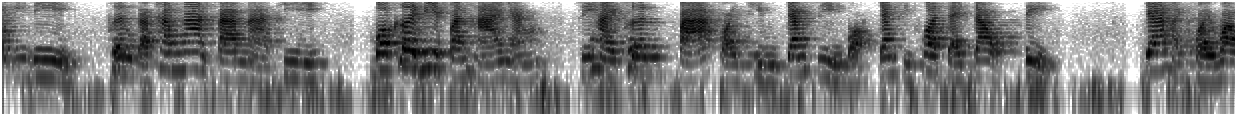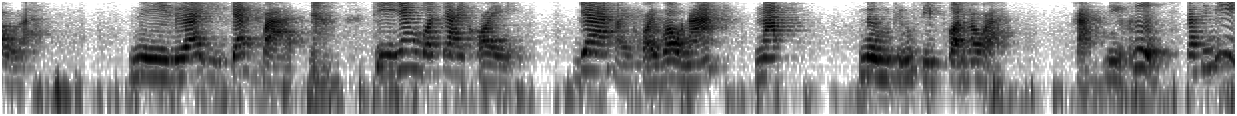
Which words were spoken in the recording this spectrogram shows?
LED เพิ่นก็ทำงานตามหน้าทีบ่เคยมีปัญหาหยังสิให้เพิ่นป๋าข่อยทิมจังสี่บ่จังสิพอใจเจ้าติย่าให้ข่อยเว้าล่ะนี่เหลืออีกจักบาท ที่ยังบ่จ่ายข่อย ย่าให้ข่อยเว้านะ นับหนึ่งถึงสิบก่อนแล้วว่ะค่ะ นี่คือกสิมี่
